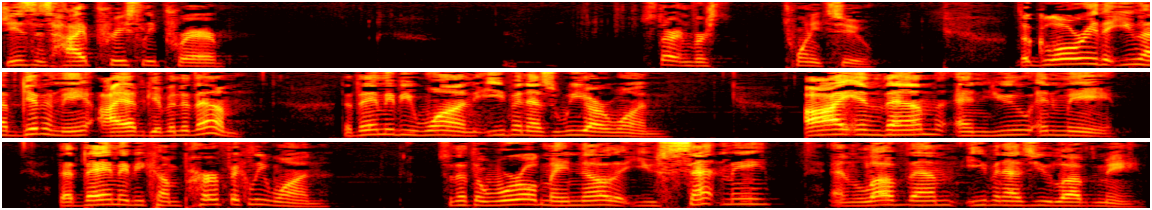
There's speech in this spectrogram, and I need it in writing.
Jesus' high priestly prayer. Start in verse 22. The glory that you have given me, I have given to them, that they may be one, even as we are one. I in them, and you in me, that they may become perfectly one so that the world may know that you sent me and love them even as you loved me.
